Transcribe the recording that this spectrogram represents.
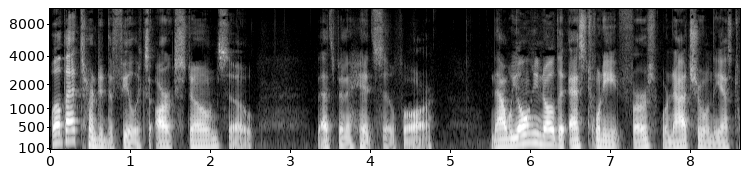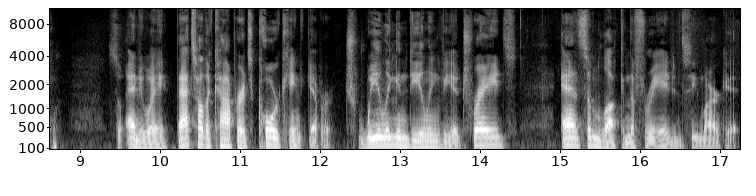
Well, that turned into Felix Arkstone, so that's been a hit so far. Now, we only know the S28 first. We're not sure when the S20. So, anyway, that's how the Copperheads core came together wheeling and dealing via trades and some luck in the free agency market.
